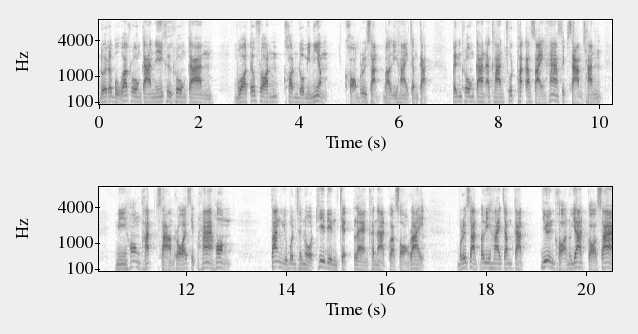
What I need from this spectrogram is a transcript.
โดยระบุว่าโครงการนี้คือโครงการ Waterfront Condominium ของบริษัทบาลีไฮจำกัด เป็นโครงการอาคารชุดพักอาศัย 53 ชั้น มีห้องพัก 315 ห้อง ตั้งอยู่บนโฉนดที่ดิน 7 แปลงขนาดกว่า 2 ไร่ บริษัทบริหายจำกัด ยื่นขออนุญาตก่อสร้าง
